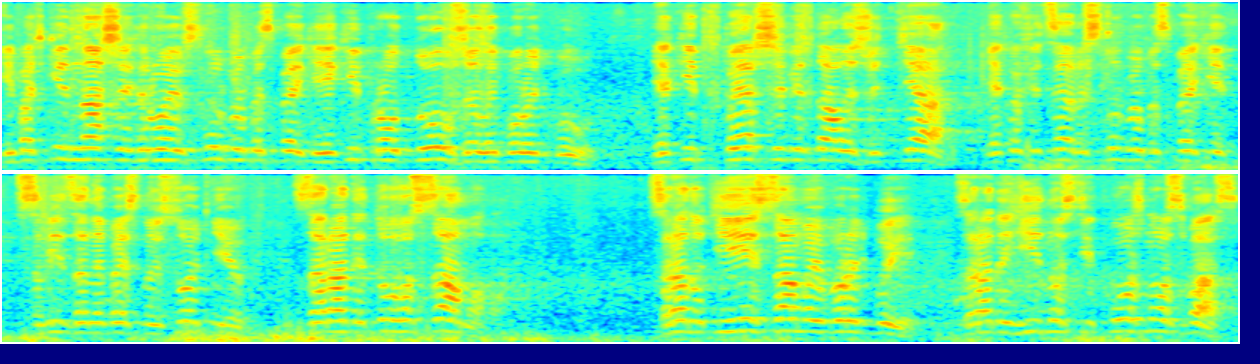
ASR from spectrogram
і батьки наших героїв Служби безпеки, які продовжили боротьбу, які перші віддали життя як офіцери Служби безпеки слід за Небесною Сотнею, заради того самого, заради тієї самої боротьби, заради гідності кожного з вас,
